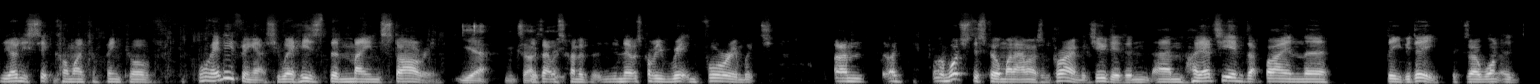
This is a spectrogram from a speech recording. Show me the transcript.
the only sitcom I can think of, or anything actually, where he's the main starring. Yeah, exactly. because that was kind of know, that was probably written for him. Which um, I, I watched this film on Amazon Prime, which you did, and um, I actually ended up buying the DVD because I wanted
